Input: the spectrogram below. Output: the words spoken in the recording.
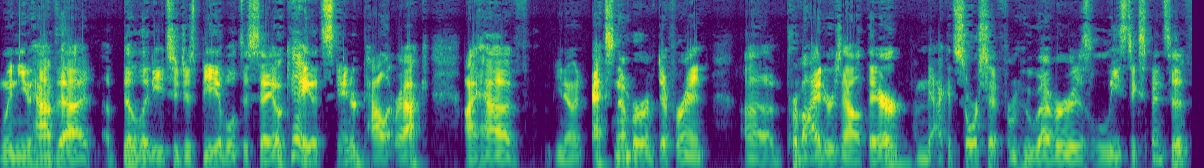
when you have that ability to just be able to say okay it's standard pallet rack i have you know an X number of different uh, providers out there. I, mean, I, could source it from whoever is least expensive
